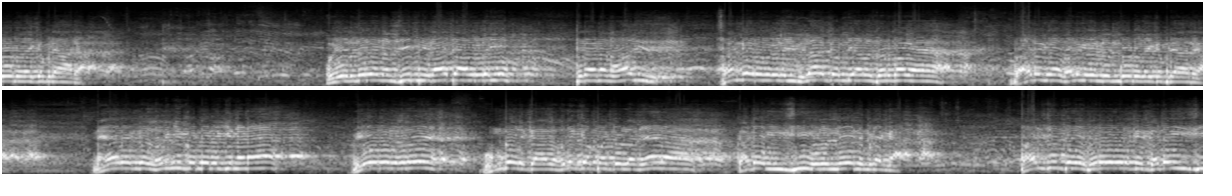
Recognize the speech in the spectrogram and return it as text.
போடு வைக்கப்படுகிறார் உயர் திருவண்ணன் ஜி பி ராஜா அவர்களையும் திருவண்ணன் ஆதி சங்கர் அவர்களையும் விழா கம்பியாளர் சார்பாக வருக வருக என்று போடு வைக்கப்படுகிறார் நேரங்கள் நெருங்கி கொண்டிருக்கின்றன. வீரர்களே உங்களுக்காக ஒதுக்கப்பட்டுள்ள நேரம் கடைசி இரண்டே நிமிடங்க. பரிசுத்தை பெறுவதற்கு கடைசி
